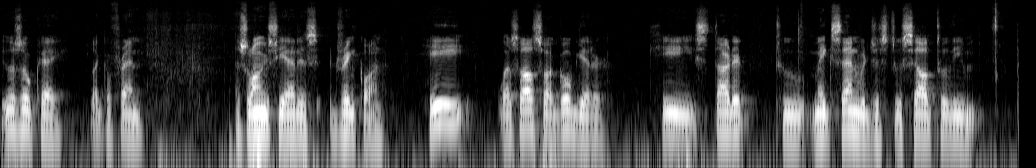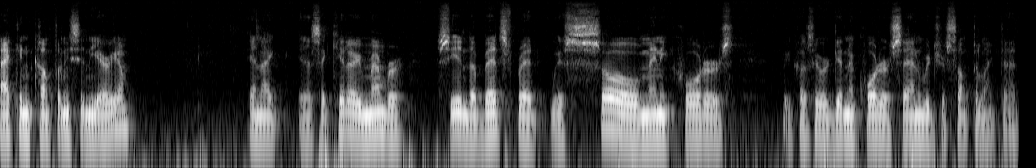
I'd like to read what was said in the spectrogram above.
He was okay, like a friend, as long as he had his drink on. He was also a go getter. He started to make sandwiches to sell to the packing companies in the area. And I, and as a kid, I remember seeing the bedspread with so many quarters because they were getting a quarter sandwich or something like that.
